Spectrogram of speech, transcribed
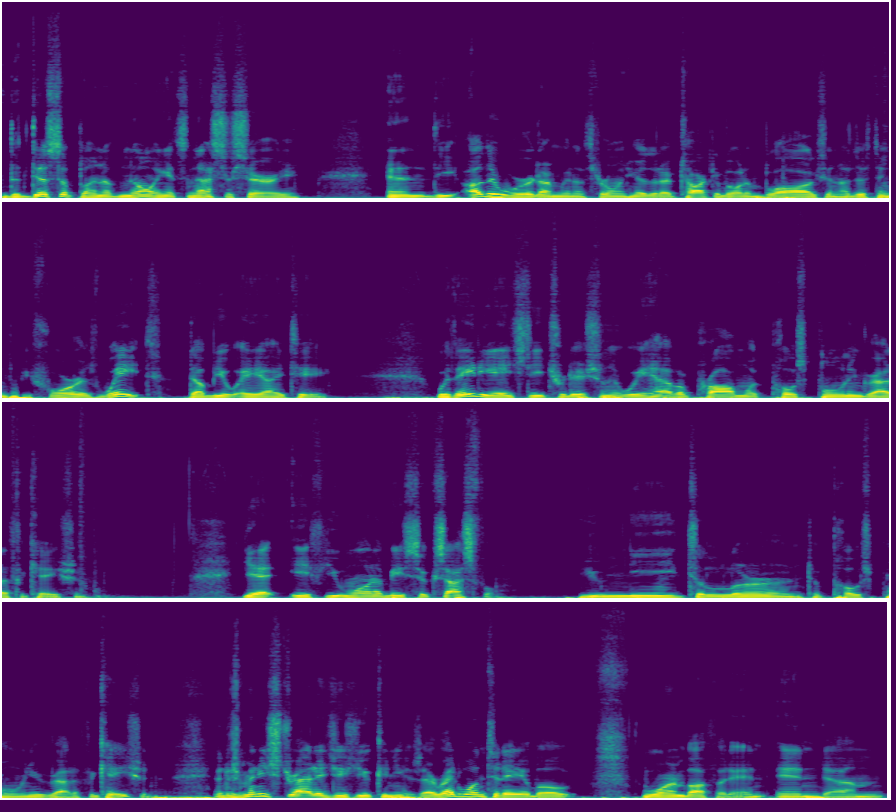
the discipline of knowing it's necessary. And the other word I'm going to throw in here that I've talked about in blogs and other things before is wait, W A I T. With ADHD, traditionally, we have a problem with postponing gratification. Yet, if you want to be successful, you need to learn to postpone your gratification. And there's many strategies you can use. I read one today about Warren Buffett, and and um,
